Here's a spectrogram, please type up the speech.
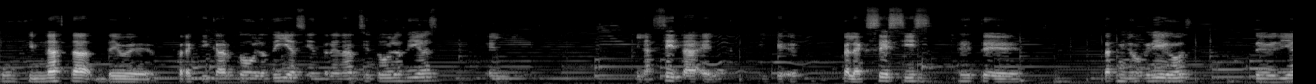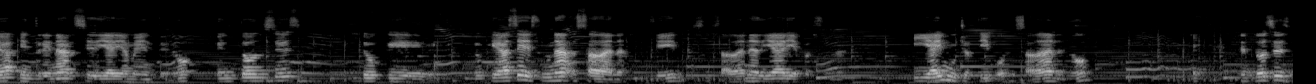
un gimnasta debe practicar todos los días y entrenarse todos los días, el, la Z, el, que este, términos griegos, debería entrenarse diariamente, ¿no? Entonces, lo que lo que hace es una sadhana, ¿sí? sadhana diaria personal. Y hay muchos tipos de sadhana, ¿no? Entonces,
